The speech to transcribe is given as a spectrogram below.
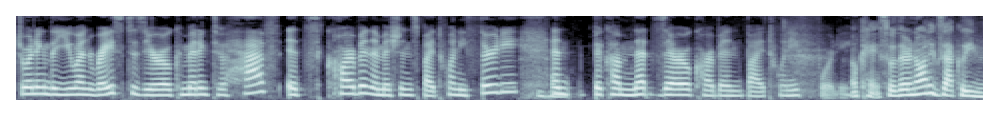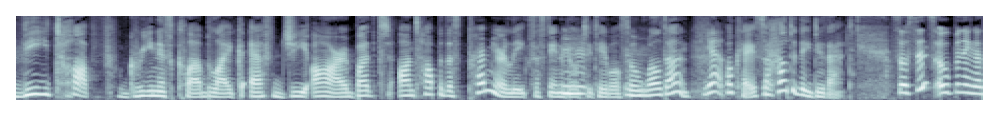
joining the UN Race to Zero, committing to half its carbon emissions by 2030 Mm-hmm. and become net zero carbon by 2040. Okay, so they're not exactly the top greenest club like FGR, but on top of this Premier League sustainability table. So well done. Mm-hmm. Yeah. Okay, so how did they do that? So, since opening a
